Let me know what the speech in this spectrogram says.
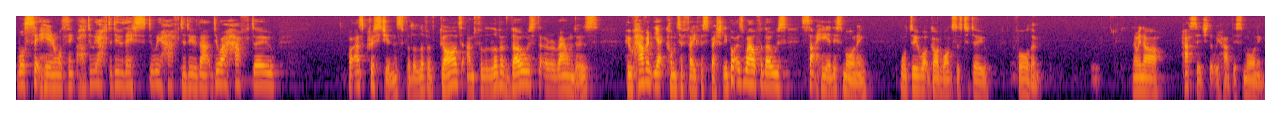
we'll sit here and we'll think, oh, do we have to do this? Do we have to do that? Do I have to? But as Christians, for the love of God and for the love of those that are around us who haven't yet come to faith, especially, but as well for those sat here this morning, we'll do what God wants us to do for them. Now, in our passage that we had this morning,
